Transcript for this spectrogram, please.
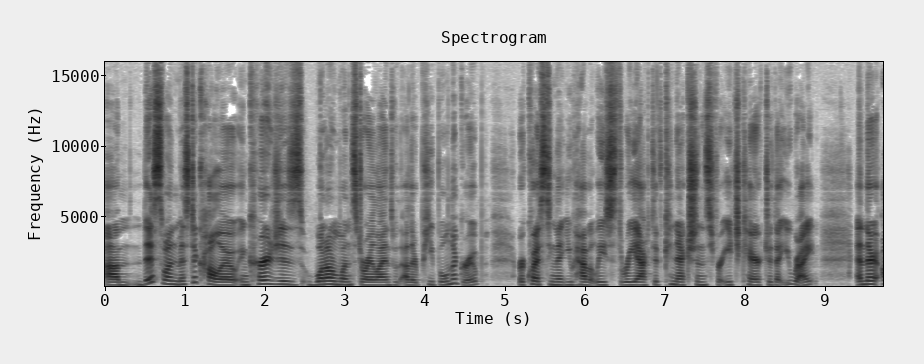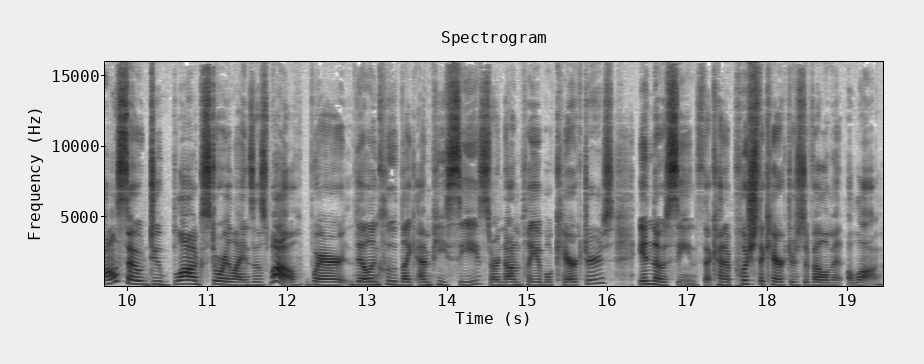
Um, this one, Mystic Hollow, encourages one on one storylines with other people in the group, requesting that you have at least three active connections for each character that you write. And they also do blog storylines as well, where they'll include like NPCs or non playable characters in those scenes that kind of push the character's development along.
